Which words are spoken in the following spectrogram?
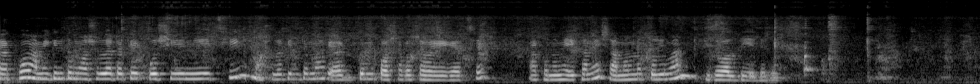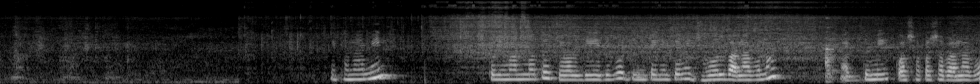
দেখো, আমি কিন্তু মশলাটাকে কষিয়ে নিয়েছি। মশলা কিন্তু আমার একদম কষা কষা হয়ে গেছে। এখন আমি এখানে সামান্য পরিমাণ জল দিয়ে দেব। এখানে আমি পরিমাণ মতো জল দিয়ে দেবো। ডিমটা কিন্তু আমি ঝোল বানাবো না, একদমই কষা কষা বানাবো।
